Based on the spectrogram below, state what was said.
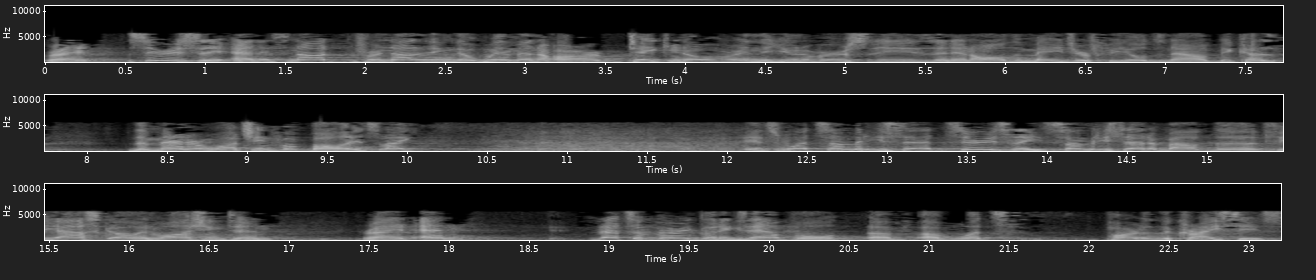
Right? Seriously. And it's not for nothing that women are taking over in the universities and in all the major fields now because the men are watching football. It's like, it's what somebody said, seriously, somebody said about the fiasco in Washington, right? And that's a very good example of, of what's part of the crisis.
